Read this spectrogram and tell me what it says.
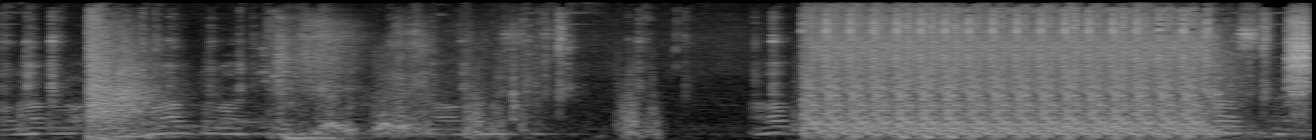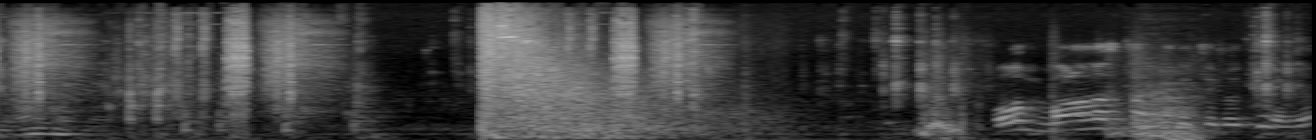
Ona bu ona bu atacak. Aldınız siz. Nasıl ya. Oğlum bana nasıl takla tek atıyor ya?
